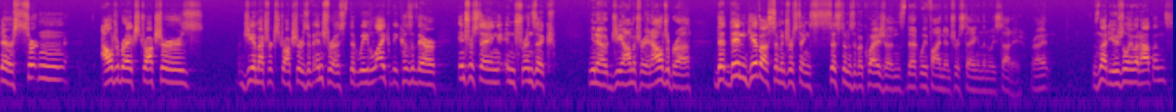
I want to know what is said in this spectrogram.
there are certain algebraic structures, geometric structures of interest that we like because of their interesting intrinsic, you know, geometry and algebra that then give us some interesting systems of equations that we find interesting and then we study, right? Isn't that usually what happens?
